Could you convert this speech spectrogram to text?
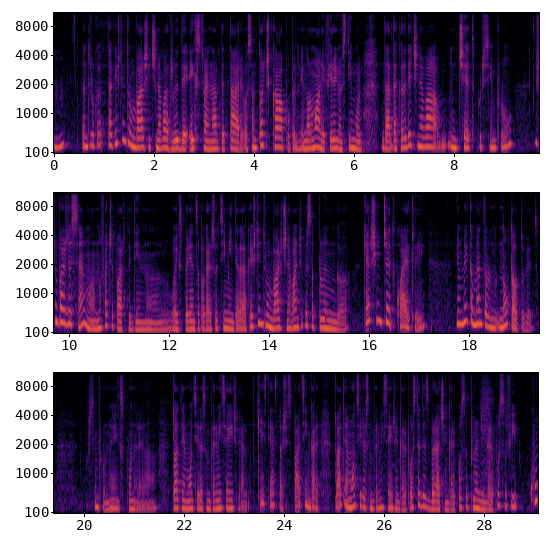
Mm-hmm. Pentru că dacă ești într-un bar și cineva râde extraordinar de tare, o să întorci capul, pentru că e normal, e fire, e un stimul, dar dacă râde cineva încet, pur și simplu, nici nu bagi de seamă, nu face parte din uh, o experiență pe care să o ții minte. Dar dacă ești într-un bar și cineva începe să plângă, chiar și încet, quietly, you'll make a mental note out of it. Pur și simplu, nu e expunere la... Toate emoțiile sunt permise aici. Iar chestia asta și spații în care toate emoțiile sunt permise aici, în care poți să te dezbraci, în care poți să plângi, în care poți să fii cum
